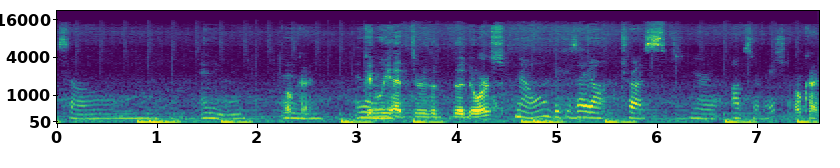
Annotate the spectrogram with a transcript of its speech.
So, anyway. Okay. and Can then we head through the, the doors? No, because I don't trust your observation. Okay.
